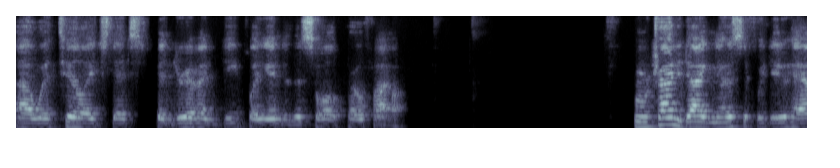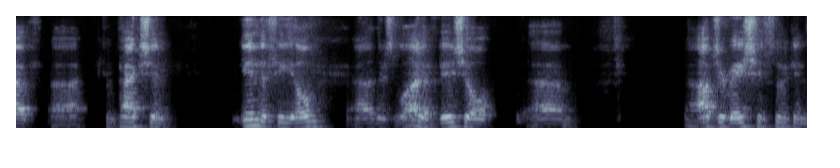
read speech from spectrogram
uh, with tillage that's been driven deeply into the soil profile. When we're trying to diagnose if we do have uh, compaction in the field, uh, there's a lot of visual um, observations we can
